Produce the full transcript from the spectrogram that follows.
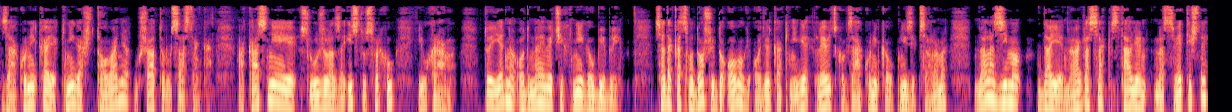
zakonika je knjiga štovanja u šatoru sastanka, a kasnije je služila za istu svrhu i u hramu. To je jedna od najvećih knjiga u Bibliji. Sada kad smo došli do ovog odjeljka knjige Levitskog zakonika u knjizi psalama, nalazimo da je naglasak stavljen na svetište,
